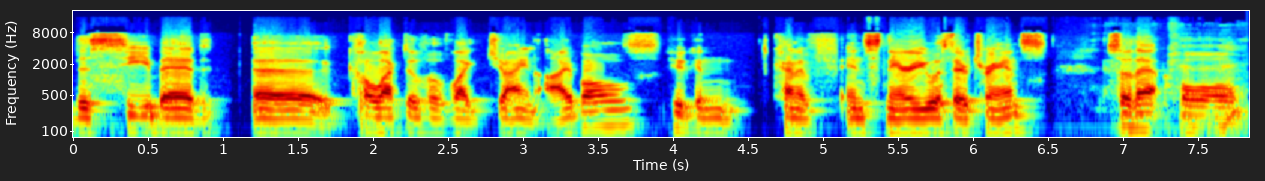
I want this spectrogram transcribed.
this seabed uh, collective of like giant eyeballs who can kind of ensnare you with their trance. So that okay. whole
